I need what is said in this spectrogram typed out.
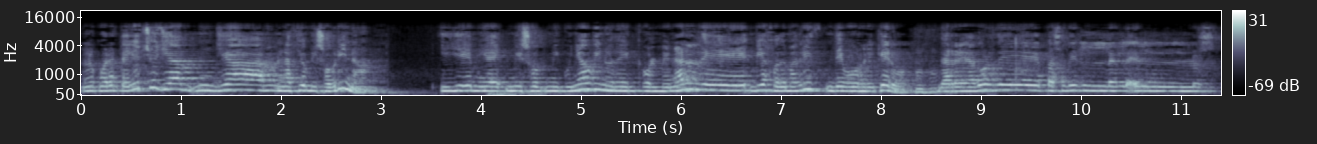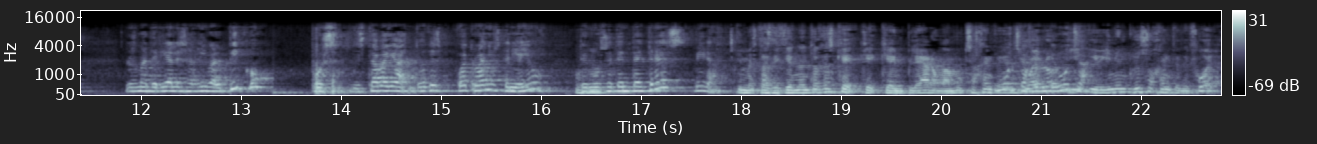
En el 48 ya, ya nació mi sobrina. Y eh, mi, mi, cuñado vino de Colmenar de Viejo de Madrid, de Borriquero, de alrededor de para subir los, los, materiales arriba al pico. Pues estaba ya, entonces cuatro años tenía yo. Tengo 73, mira. Y me estás diciendo entonces que, que, emplearon a mucha gente mucha del pueblo Y, vino incluso gente de fuera.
